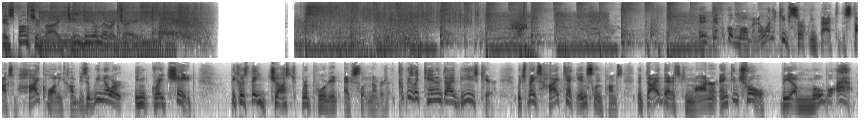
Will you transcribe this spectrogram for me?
is sponsored by TD Ameritrade. In a difficult moment, I want to keep circling back to the stocks of high quality companies that we know are in great shape because they just reported excellent numbers. Companies like Tandem Diabetes Care, which makes high tech insulin pumps that diabetics can monitor and control via a mobile app.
